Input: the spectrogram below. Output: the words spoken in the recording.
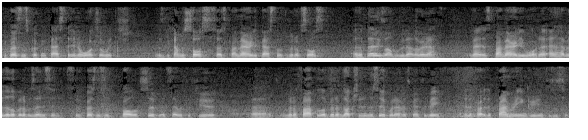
the person's cooking pasta in a water which has become a sauce, so it's primarily pasta with a bit of sauce. And the third example would be the other way around. That it's primarily water and have a little bit of azonis in it. So if a a bowl of soup, let's say with a few, uh, a bit of farfel, a bit of lokshin in the soup, whatever it's going to be, and the, the primary ingredient is the soup.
